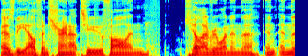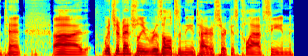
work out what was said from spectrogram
as the elephants try not to fall and kill everyone in the in, in the tent, uh, which eventually results in the entire circus collapsing,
